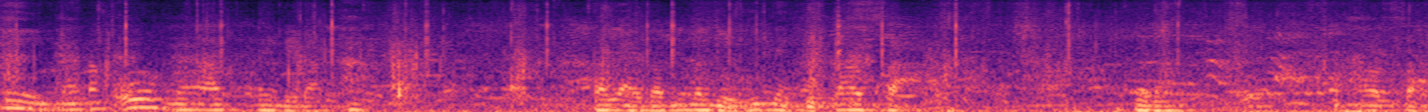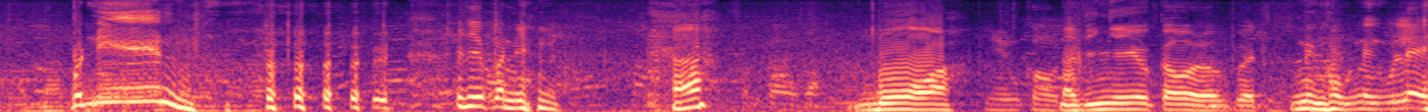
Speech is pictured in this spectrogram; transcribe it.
หนึ่งนะน้องอุ้มนะครับไม่มีนะขยายตอนนี้เราอยู่ที่หนึ่งจุดเก้าสามใช่ไหม ปนิน ไม่ใช่ปนินฮะบัวน่าจะเงี้ยเก่าแล้วเป็นหนึ่งหกหนึ่งไปเลย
